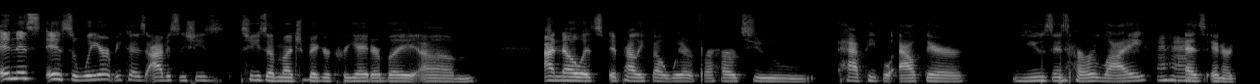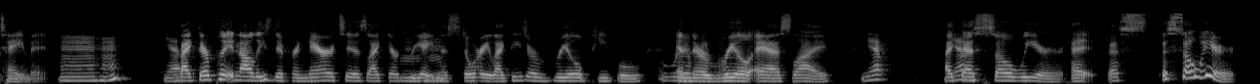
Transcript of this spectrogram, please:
and it's it's weird because obviously she's she's a much bigger creator, but um I know it's it probably felt weird for her to have people out there using her life mm-hmm. as entertainment. Mm-hmm. Yep. Like they're putting all these different narratives, like they're creating mm-hmm. a story. Like these are real people real and their people. real ass life. Yep. Like yep. that's so weird. That's that's so weird.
